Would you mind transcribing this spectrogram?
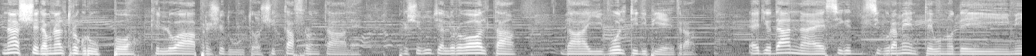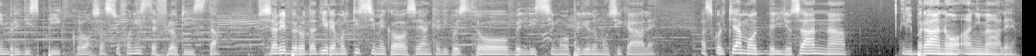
Nasce da un altro gruppo che lo ha preceduto, Città Frontale, preceduti a loro volta dai Volti di Pietra. Edio Danna è sic- sicuramente uno dei membri di spicco, sassofonista e flautista. Ci sarebbero da dire moltissime cose anche di questo bellissimo periodo musicale. Ascoltiamo degli Osanna il brano Animale.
